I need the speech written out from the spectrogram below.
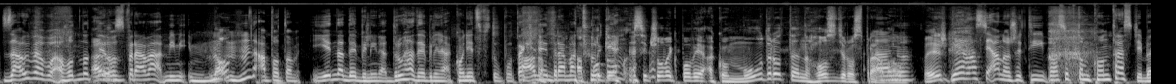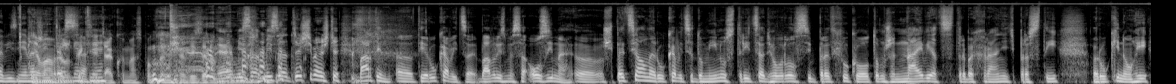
zaujímavo a hodnotne ano. rozpráva my, my, mm, no? mm, a potom jedna debilina, druhá debilina, koniec vstupu. Také je dramaturgia. A potom si človek povie, ako múdro ten host rozprával. Áno. Vieš? Ja vlastne áno, že ty vlastne v tom kontraste baví znievaš. Ja vám veľmi pekne ďakujem, aspoň konečne vyzerám. Ja, my, sa, my sa tešíme ešte. Martin, uh, tie rukavice, bavili sme sa o zime. Uh, špeciálne rukavice do minus 30, hovoril si pred chvíľkou o tom, že najviac treba chrániť prsty, ruky, nohy.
